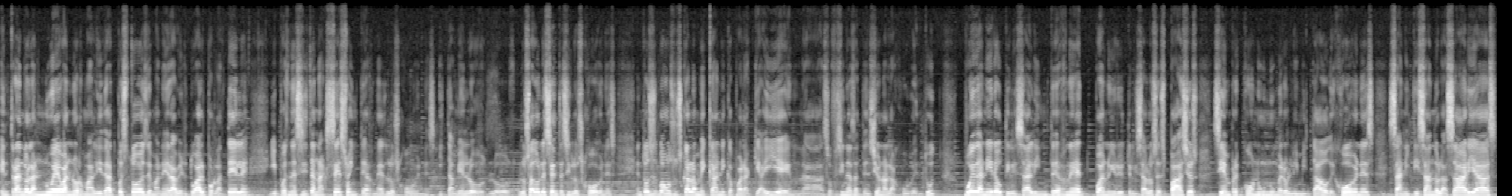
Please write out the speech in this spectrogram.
entrando a la nueva normalidad, pues todo es de manera virtual por la tele y pues necesitan acceso a internet los jóvenes y también lo- lo- los adolescentes y los jóvenes. Entonces vamos a buscar la mecánica para que ahí en las oficinas de atención a la juventud puedan ir a utilizar el internet, puedan ir a utilizar los espacios, siempre con un número limitado de jóvenes, sanitizando las áreas,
